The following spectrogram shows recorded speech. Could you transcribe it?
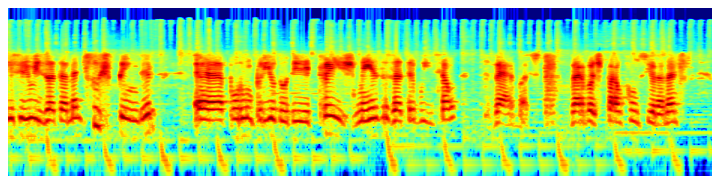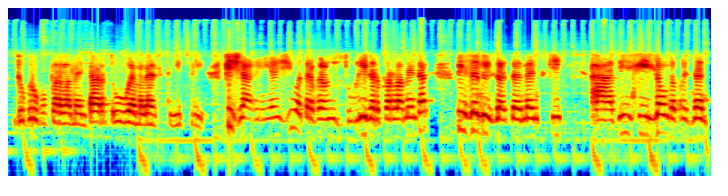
decidiu exatamente suspender eh, por um período de três meses a atribuição verbas, verbas para o funcionamento do grupo parlamentar do MLSTP, que já reagiu através do líder parlamentar, dizendo exatamente que a decisão da Presidente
